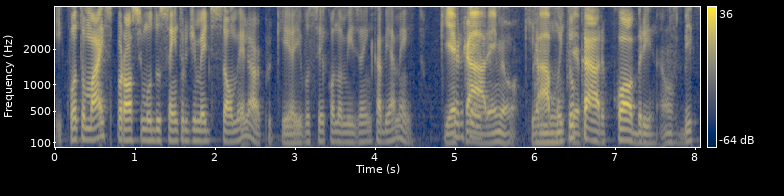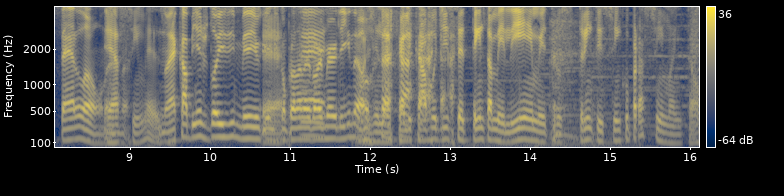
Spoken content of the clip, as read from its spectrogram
E quanto mais próximo do centro de medição, melhor, porque aí você economiza em cabeamento, Que é Perfeito. caro, hein, meu? que é Cabo, muito que caro. Cobre, É uns bitelão, né? é assim mesmo. Não é cabinho de 2,5 que a gente É. compra na É. Leroy Merlin, não. Imagina aquele cabo de 70 milímetros, 35 para cima. Então,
